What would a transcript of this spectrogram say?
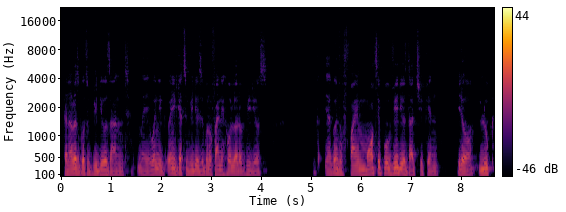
You can always go to videos, and when you when you get to videos, you're going to find a whole lot of videos you're going to find multiple videos that you can, you know, look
